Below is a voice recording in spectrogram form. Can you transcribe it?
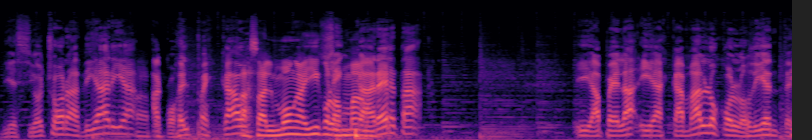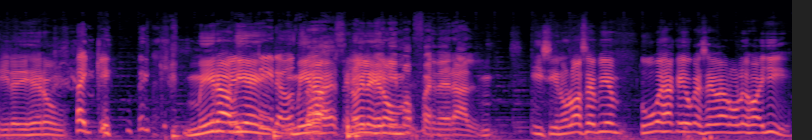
18 horas diarias Ah, a coger pescado A salmón allí con las manos. careta y a pelar y a escamarlo con los dientes. Y le dijeron, Ay, qué. mira bien, Mentiroso. mira, Eso es no, y le dijeron, federal. y si no lo haces bien, tú ves aquello que se ve a lo lejos allí,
